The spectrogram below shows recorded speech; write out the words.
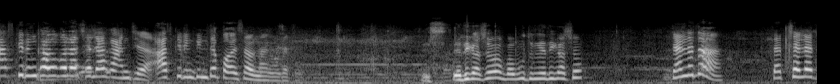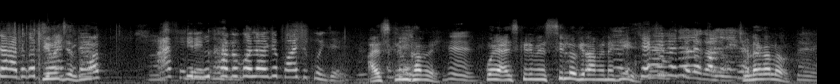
আইসক্রিম খাব বলে ছেলে কানছে আইসক্রিম কিনতে পয়সাও নাই আমার কাছে। এদিকে আসো বাবু তুমি এদিকে আসো। জানলে তো? তার ছেলেটা হাতে কি হয়েছে? তোমার? আইসক্রিম খাবে বলে ওই যে পয়সা খুঁজে আইসক্রিম খাবে? হ্যাঁ। কই আইসক্রিম এসেছিল গ্রামে নাকি? সে চলে গেল। চলে গেল? হ্যাঁ।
